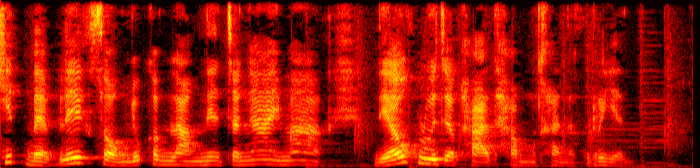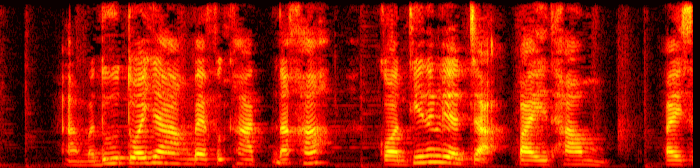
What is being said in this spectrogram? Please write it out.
คิดแบบเลข 2 ยกกำลังเนี่ยจะง่ายมาก เดี๋ยวครูจะพาทำค่ะนักเรียน มาดูตัวอย่างแบบฝึกหัดนะคะ ก่อนที่นักเรียนจะไปทำไปแส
